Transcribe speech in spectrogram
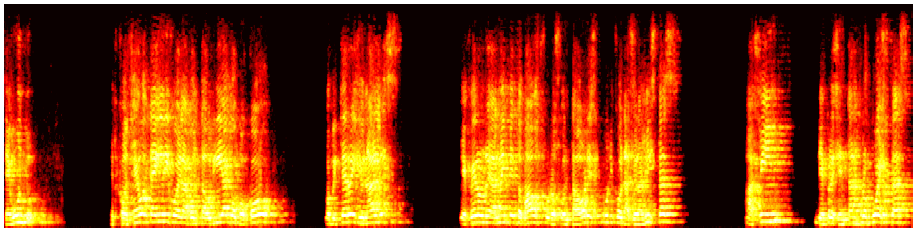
Segundo, el Consejo Técnico de la Contaduría convocó comités regionales que fueron realmente tomados por los contadores públicos nacionalistas a fin de presentar propuestas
